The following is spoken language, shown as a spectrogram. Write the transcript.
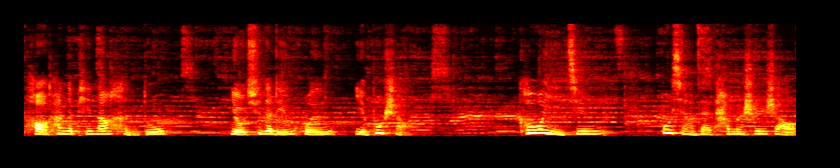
好看的皮囊很多，有趣的灵魂也不少，可我已经不想在他们身上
